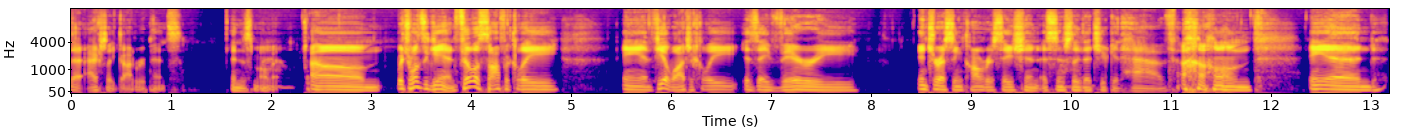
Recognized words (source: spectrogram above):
that actually God repents. in this moment. Um, which once again, philosophically and theologically, is a very interesting conversation, essentially that you could have. um, and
